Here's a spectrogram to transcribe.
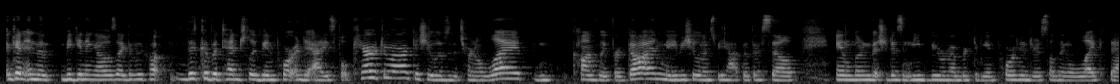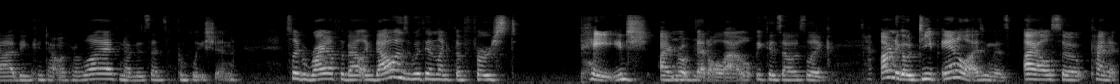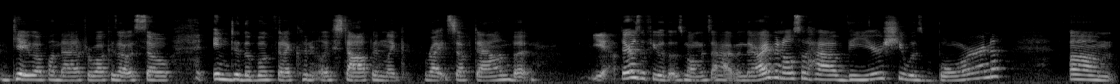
again in the beginning i was like this could- potentially be important to addie's full character arc as she lives an eternal life constantly forgotten maybe she learns to be happy with herself and learn that she doesn't need to be remembered to be important or something like that being content with her life and having a sense of completion so like right off the bat like that was within like the first page i wrote Mhm. that all out because i was like i'm gonna go deep analyzing this i also kind of gave up on that after a while because i was so into the book that i couldn't really stop and like write stuff down but yeah. there's a few of those moments I have in there. I even also have the year she was born. Um,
